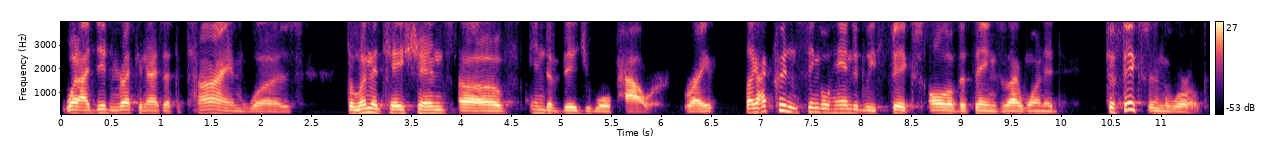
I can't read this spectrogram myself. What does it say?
what I didn't recognize at the time was the limitations of individual power, right? Like I couldn't single-handedly fix all of the things that I wanted to fix in the world.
